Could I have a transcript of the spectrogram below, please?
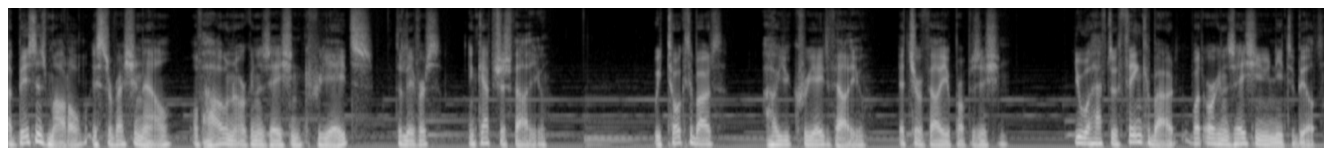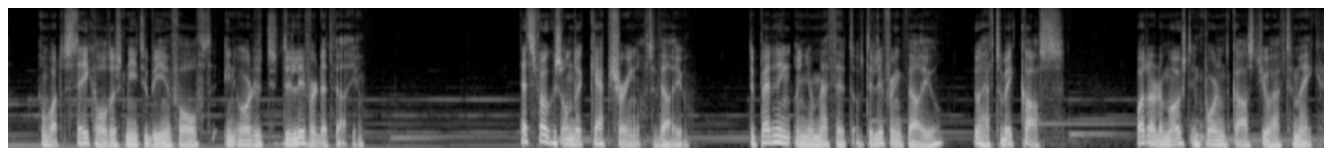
A business model is the rationale of how an organization creates, delivers, and captures value. We talked about how you create value. That's your value proposition. You will have to think about what organization you need to build and what stakeholders need to be involved in order to deliver that value. Let's focus on the capturing of the value. Depending on your method of delivering value, you'll have to make costs. What are the most important costs you'll have to make?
